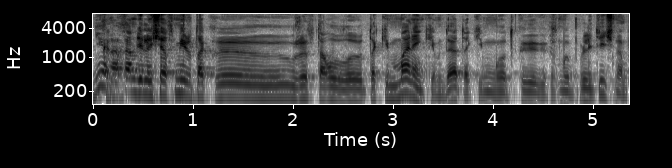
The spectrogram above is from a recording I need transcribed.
Не, на самом деле сейчас мир так э, уже стал таким маленьким, да, таким вот космополитичным.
